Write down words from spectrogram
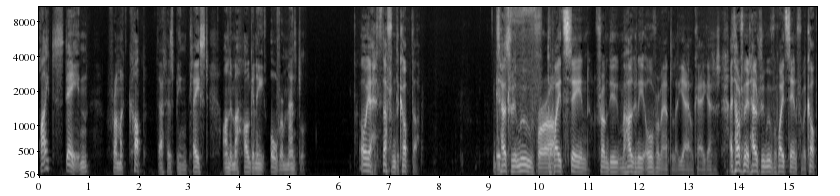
white stain from a cup that has been placed on a mahogany overmantel. Oh yeah, it's not from the cup though. It's, how to remove the white stain from the mahogany overmantel. Yeah, okay, I get it. I thought from it how to remove a white stain from a cup.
